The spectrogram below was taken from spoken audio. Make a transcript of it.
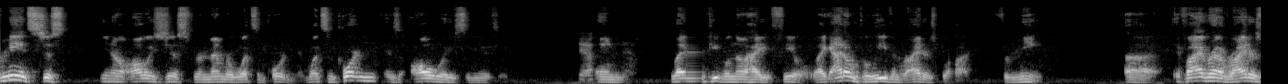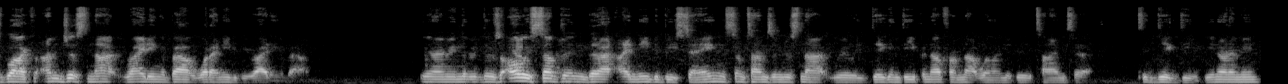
for me it's just you know always just remember what's important and what's important is always the music Yeah. and letting people know how you feel like i don't believe in writer's block for me uh, if I ever have writer's block, I'm just not writing about what I need to be writing about. You know, what I mean, there, there's always something that I, I need to be saying. Sometimes I'm just not really digging deep enough. Or I'm not willing to do the time to to dig deep. You know what I mean?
